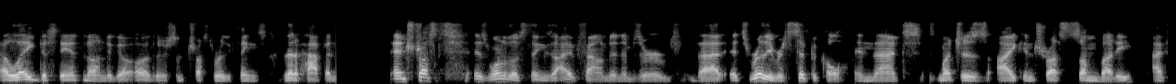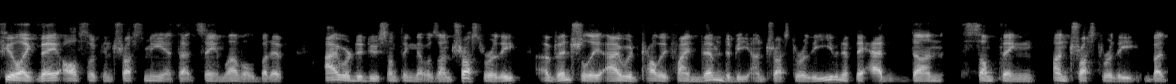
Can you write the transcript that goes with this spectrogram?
a leg to stand on to go oh there's some trustworthy things that have happened and trust is one of those things I've found and observed that it's really reciprocal in that as much as I can trust somebody, I feel like they also can trust me at that same level. But if I were to do something that was untrustworthy, eventually I would probably find them to be untrustworthy, even if they hadn't done something untrustworthy, but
